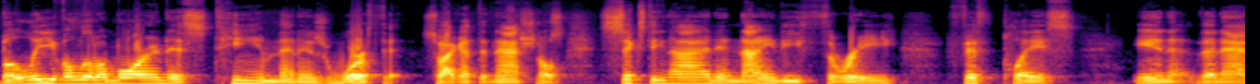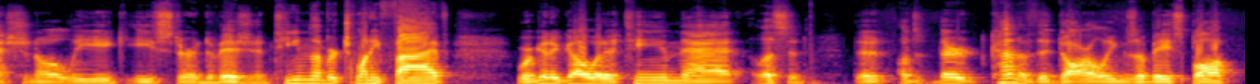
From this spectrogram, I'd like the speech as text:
believe a little more in this team than is worth it. So I got the Nationals 69 and 93, fifth place in the National League Eastern Division. Team number 25, we're going to go with a team that, listen, they're, they're kind of the darlings of baseball.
